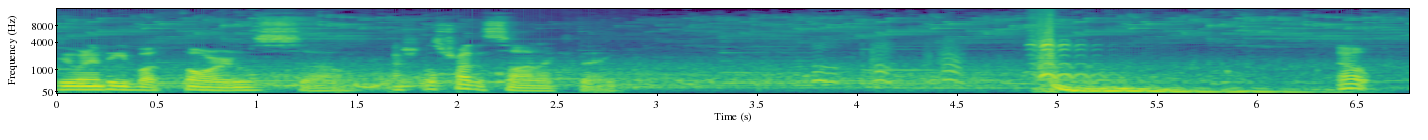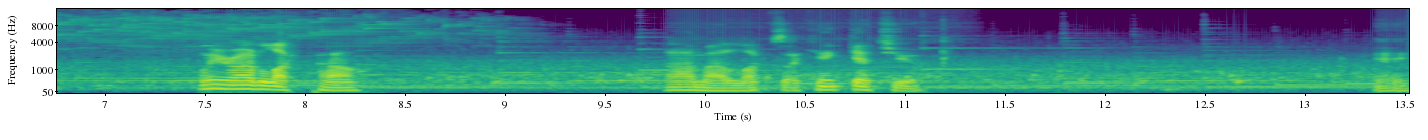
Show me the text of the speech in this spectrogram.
Do anything about thorns, so... Actually, let's try the Sonic thing. Nope. Well, you're out of luck, pal. I'm out of luck so I can't get you. Okay.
